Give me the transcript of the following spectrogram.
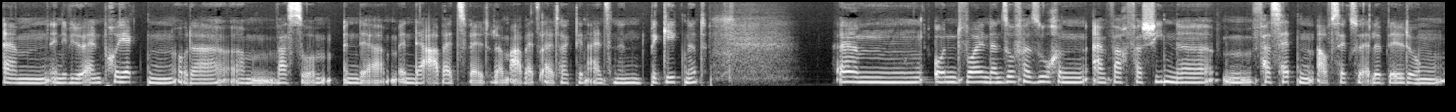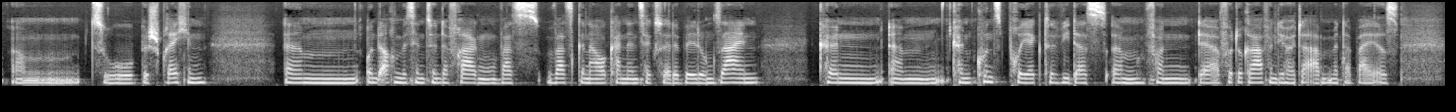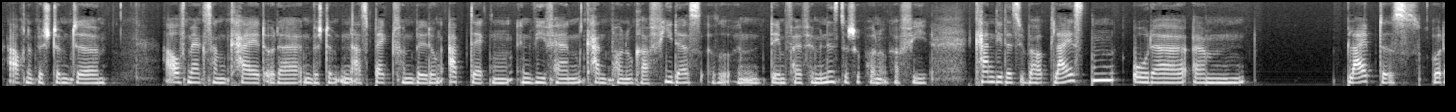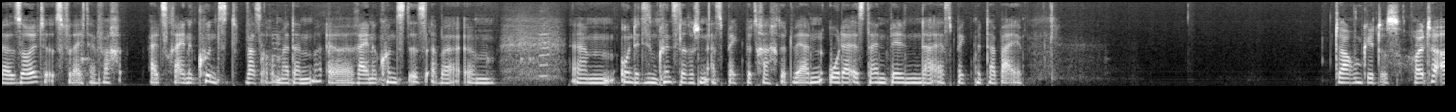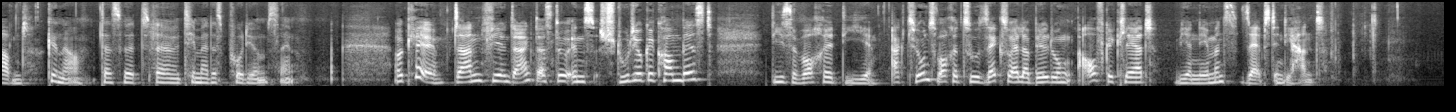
individuellen Projekten oder was so in der, in der Arbeitswelt oder im Arbeitsalltag den Einzelnen begegnet ähm, und wollen dann so versuchen, einfach verschiedene ähm, Facetten auf sexuelle Bildung ähm, zu besprechen ähm, und auch ein bisschen zu hinterfragen, was, was genau kann denn sexuelle Bildung sein? Können, ähm, können Kunstprojekte wie das ähm, von der Fotografin, die heute Abend mit dabei ist, auch eine bestimmte Aufmerksamkeit oder einen bestimmten Aspekt von Bildung abdecken. Inwiefern kann Pornografie das, also in dem Fall feministische Pornografie, kann die das überhaupt leisten oder ähm, bleibt es oder sollte es vielleicht einfach als reine Kunst, was auch immer dann äh, reine Kunst ist, aber ähm, ähm, unter diesem künstlerischen Aspekt betrachtet werden oder ist ein bildender Aspekt mit dabei? Darum geht es heute Abend. Genau, das wird äh, Thema des Podiums sein. Okay, dann vielen Dank, dass du ins Studio gekommen bist. Diese Woche die Aktionswoche zu sexueller Bildung aufgeklärt. Wir nehmen es selbst in die Hand.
